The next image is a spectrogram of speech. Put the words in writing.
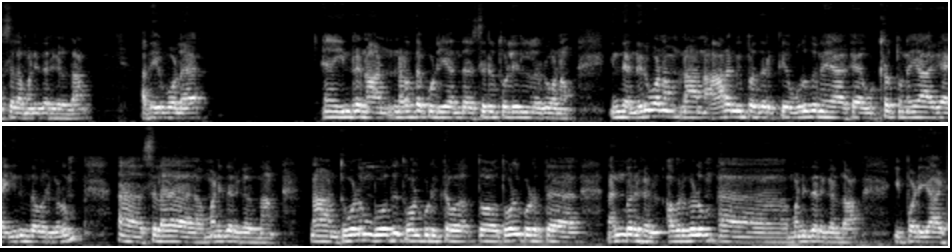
சில மனிதர்கள் தான் அதே போல் இன்று நான் நடத்தக்கூடிய அந்த சிறு தொழில் நிறுவனம். இந்த நிறுவனம் நான் ஆரம்பிப்பதற்கு உறுதுணையாக உற்ற துணையாக இருந்தவர்களும் சில மனிதர்கள் தான் நான் தோழும்போது தோல் கொடுத்த தோல் கொடுத்த நண்பர்கள் அவர்களும் மனிதர்கள் தான். இப்படியாக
